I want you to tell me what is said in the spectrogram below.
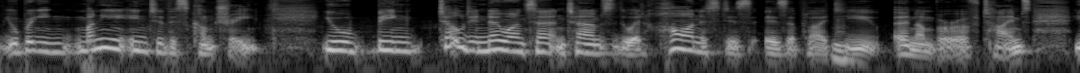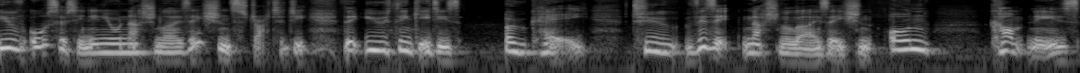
you're bringing money into this country. You're being told in no uncertain terms that the word harnessed is, is applied mm. to hmm. you a number of times. You've also seen in your nationalisation strategy that you think it is okay to visit nationalisation on companies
